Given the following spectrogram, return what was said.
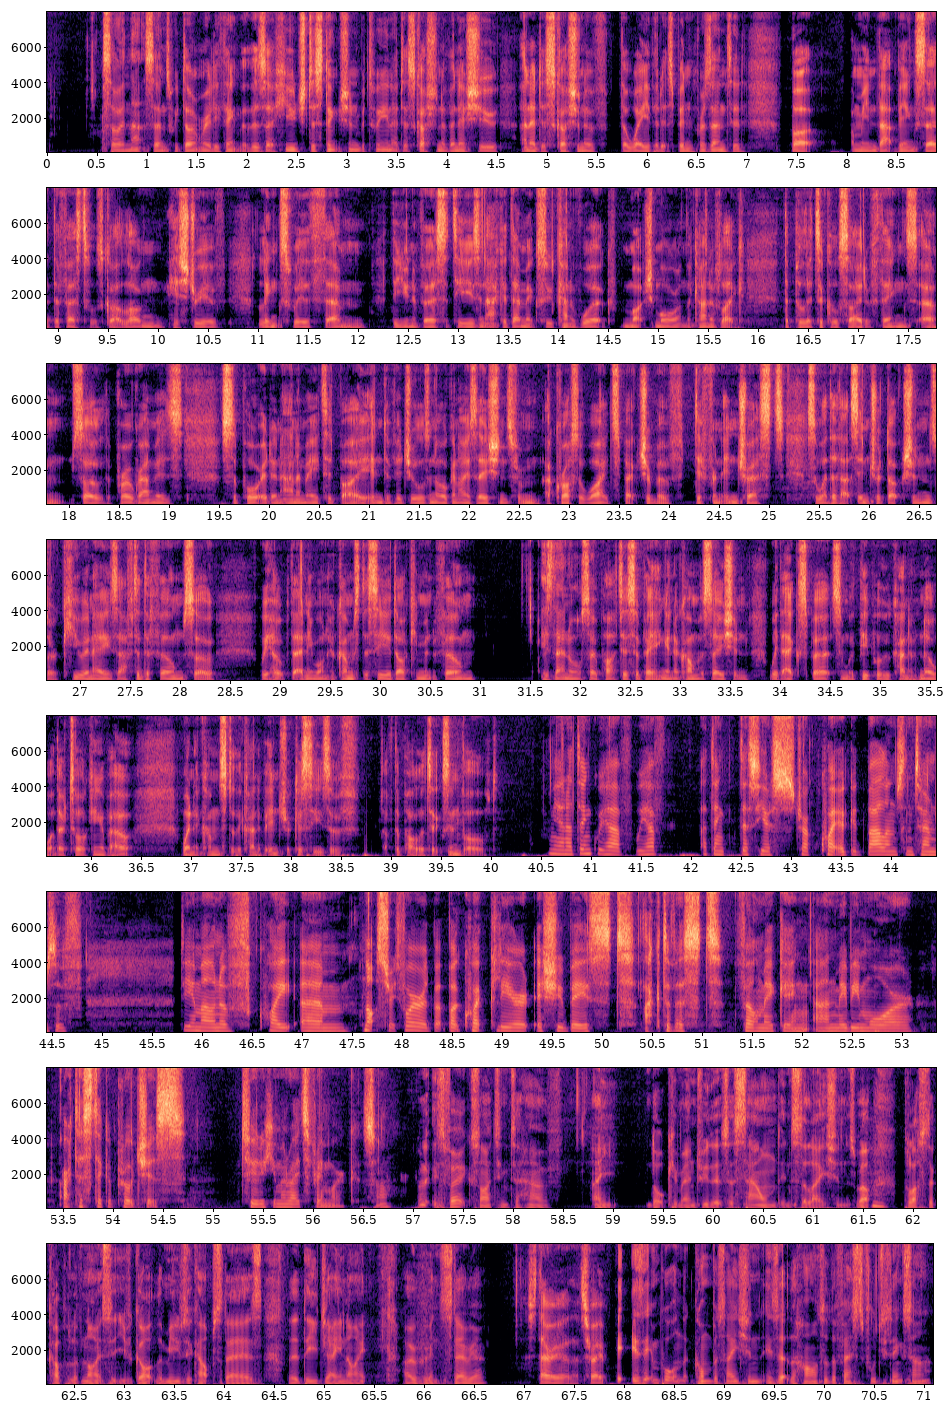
So, in that sense, we don't really think that there's a huge distinction between a discussion of an issue and a discussion of the way that it's been presented. But I mean, that being said, the festival's got a long history of links with um, the universities and academics who kind of work much more on the kind of like the political side of things. Um, so the program is supported and animated by individuals and organizations from across a wide spectrum of different interests. So whether that's introductions or Q and A's after the film. So we hope that anyone who comes to see a document film is then also participating in a conversation with experts and with people who kind of know what they're talking about when it comes to the kind of intricacies of, of the politics involved. Yeah, and I think we have we have I think this year struck quite a good balance in terms of the amount of quite um, not straightforward but but quite clear issue based activist filmmaking and maybe more artistic approaches to the human rights framework. So Well, it's very exciting to have a documentary that's a sound installation as well, hmm. plus the couple of nights that you've got the music upstairs, the DJ night over in stereo. Stereo, that's right. Is it important that conversation is at the heart of the festival? Do you think, Sana?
